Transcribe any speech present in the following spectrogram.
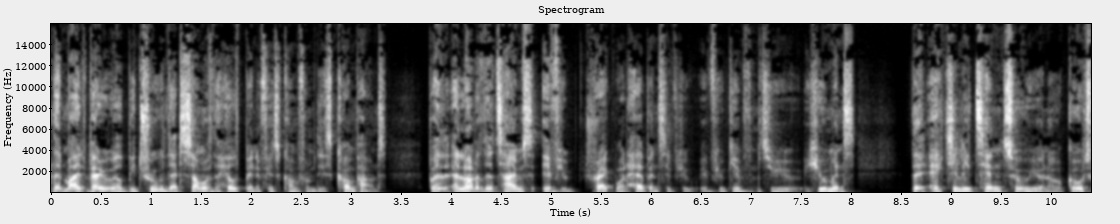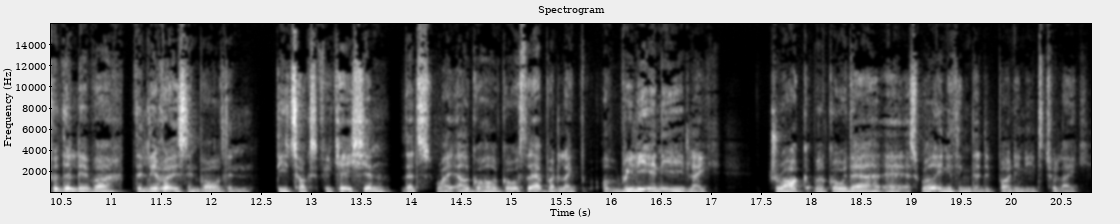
that might very well be true that some of the health benefits come from these compounds. But a lot of the times, if you track what happens, if you if you give them to humans, they actually tend to, you know, go to the liver. The liver is involved in detoxification. That's why alcohol goes there. But like really any like drug will go there uh, as well. Anything that the body needs to like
